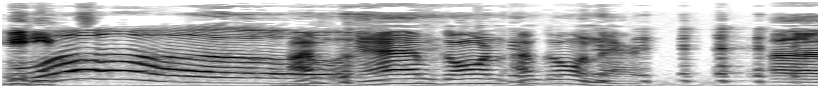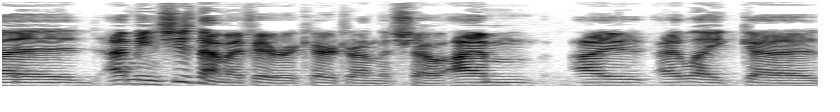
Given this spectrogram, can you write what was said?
Whoa! I'm I'm going I'm going there. uh, I mean, she's not my favorite character on the show. I'm I I like uh,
